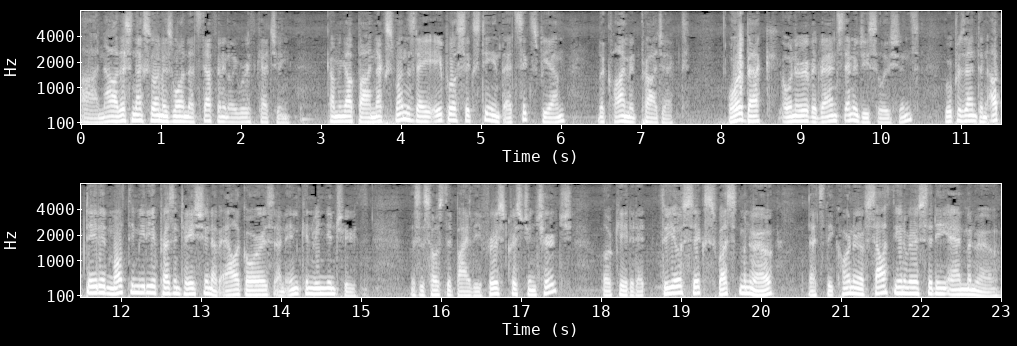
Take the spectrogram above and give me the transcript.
Uh, now, this next one is one that's definitely worth catching. Coming up on next Wednesday, April 16th at 6 p.m., The Climate Project. Orr Beck, owner of Advanced Energy Solutions, will present an updated multimedia presentation of Al Gore's An Inconvenient Truth. This is hosted by the First Christian Church, located at 306 West Monroe. That's the corner of South University and Monroe.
